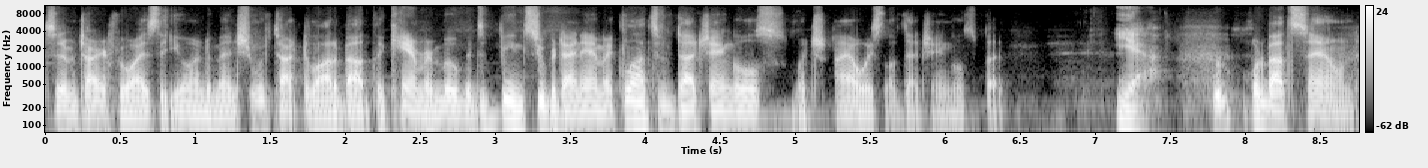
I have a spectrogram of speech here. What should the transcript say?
cinematography wise that you wanted to mention. We've talked a lot about the camera movements being super dynamic lots of dutch angles which i always love dutch angles but yeah. What about sound?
